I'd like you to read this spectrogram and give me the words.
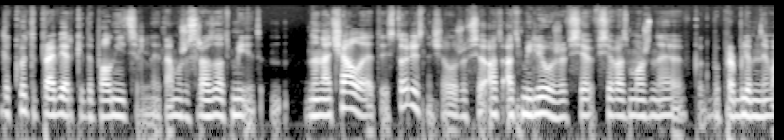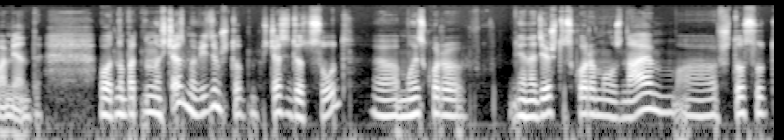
для какой-то проверки дополнительной. Там уже сразу отмели на начало этой истории сначала уже все от, отмели уже все все возможные как бы проблемные моменты. Вот, но потом, но сейчас мы видим, что сейчас идет суд. Э, мы скоро я надеюсь, что скоро мы узнаем, э, что суд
